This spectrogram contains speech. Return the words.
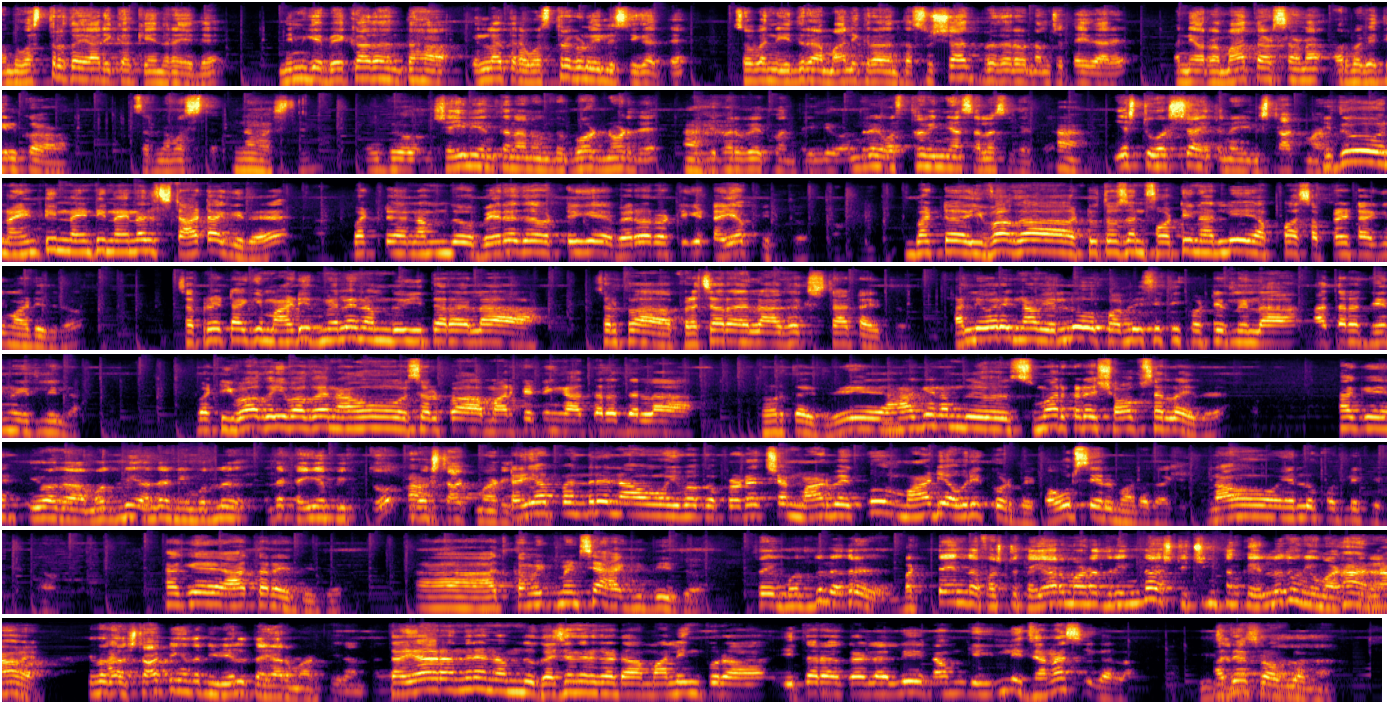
ಒಂದು ವಸ್ತ್ರ ತಯಾರಿಕಾ ಕೇಂದ್ರ ಇದೆ. ನಿಮಗೆ ಬೇಕಾದಂತಹ ಎಲ್ಲ ಥರ ವಸ್ತ್ರಗಳು ಇಲ್ಲಿ ಸಿಗತ್ತೆ. ಸೊ ಬನ್ನಿ ಇದರ ಮಾಲೀಕರಾದಂಥ ಸುಶಾಂತ್ ಬ್ರದರ್ ಅವ್ರು ನಮ್ಮ ಜೊತೆ ಇದ್ದಾರೆ. ಬನ್ನಿ ಅವ್ರನ್ನ ಮಾತಾಡ್ಸೋಣ ಅವ್ರ ಬಗ್ಗೆ ತಿಳ್ಕೊಳ್ಳೋಣ. ಸರ್ ನಮಸ್ತೆ. ನಮಸ್ತೆ. ಇದು ಶೈಲಿ ಅಂತ ನಾನು ಒಂದು ಬೋರ್ಡ್ ನೋಡಿದೆ. ಇಲ್ಲಿ ಬರಬೇಕು ಅಂತ. ಇಲ್ಲಿ ಅಂದ್ರೆ ವಸ್ತ್ರ ವಿನ್ಯಾಸ ಎಲ್ಲ ಸಿಗುತ್ತೆ. ಹಾ. ಎಷ್ಟು ವರ್ಷ ಆಯ್ತು ನಾ ಇಲ್ಲಿ ಸ್ಟಾರ್ಟ್ ಮಾಡಿ ಇದು ನೈನ್ಟೀನ್ ನೈನ್ಟಿ ನೈನ್ ಅಲ್ಲಿ ಸ್ಟಾರ್ಟ್ ಆಗಿದೆ. ಬಟ್ ನಮ್ದು ಬೇರೆದ ಒಟ್ಟಿಗೆ ಬೇರೆಯವ್ರ ಒಟ್ಟಿಗೆ ಟೈ ಅಪ್ ಇತ್ತು ಬಟ್ ಇವಾಗ ಟೂ ತೌಸಂಡ್ ಫೋರ್ಟೀನ್ ಅಲ್ಲಿ ಅಪ್ಪ ಸಪ್ರೇಟ್ ಆಗಿ ಮಾಡಿದ್ರು. ಸಪ್ರೇಟ್ ಆಗಿ ಮಾಡಿದ್ಮೇಲೆ ನಮ್ದು ಈ ತರ ಎಲ್ಲ ಸ್ವಲ್ಪ ಪ್ರಚಾರ ಎಲ್ಲ ಆಗಕ್ ಸ್ಟಾರ್ಟ್ ಆಯ್ತು. ಅಲ್ಲಿವರೆಗೆ ನಾವು ಎಲ್ಲೂ ಪಬ್ಲಿಸಿಟಿ ಕೊಟ್ಟಿರ್ಲಿಲ್ಲ ಆ ತರದ್ದೇನು ಇರ್ಲಿಲ್ಲ. ಬಟ್ ಇವಾಗ ಇವಾಗ ನಾವು ಸ್ವಲ್ಪ ಮಾರ್ಕೆಟಿಂಗ್ ಆ ಥರದ್ದೆಲ್ಲ ನೋಡ್ತಾ ಇದ್ವಿ. ಹಾಗೆ ನಮ್ದು ಸುಮಾರು ಕಡೆ ಶಾಪ್ಸ್ ಎಲ್ಲ ಇದೆ. ಹಾಗೆ ಇವಾಗ ಮೊದ್ಲು ಅಂದ್ರೆ ನೀವು ಮೊದ್ಲು ಅಂದ್ರೆ ಟೈ ಅಪ್ ಇತ್ತು ಸ್ಟಾರ್ಟ್ ಮಾಡಿ ಟೈ ಅಪ್ ಅಂದ್ರೆ ನಾವು ಇವಾಗ ಪ್ರೊಡಕ್ಷನ್ ಮಾಡಬೇಕು ಮಾಡಿ ಅವ್ರಿಗೆ ಕೊಡ್ಬೇಕು ಅವ್ರು ಸೇಲ್ ಮಾಡೋದಾಗಿ. ನಾವು ಎಲ್ಲೂ ಕೊಡ್ಲಿಕ್ಕೆ ಹಾಗೆ ಆ ತರ ಇದ್ದಿದ್ದು. ಅದು ಕಮಿಟ್ಮೆಂಟ್ಸೇ ಆಗಿದ್ದಿದ್ದು. ಸೊ ಈಗ ಮೊದಲು ಅಂದ್ರೆ ಬಟ್ಟೆಯಿಂದ ಫಸ್ಟ್ ತಯಾರು ಮಾಡೋದ್ರಿಂದ ಸ್ಟಿಚಿಂಗ್ ತನಕ ಎಲ್ಲದೂ ನೀವು ಮಾಡ್ತೀರಾ? ನಾವೇ. ಇವಾಗ ಸ್ಟಾರ್ಟಿಂಗ್ ಅಂದ್ರೆ ನೀವು ಎಲ್ಲಿ ತಯಾರು ಮಾಡ್ತೀರಾ ಅಂತ ತಯಾರ್ ಅಂದ್ರೆ ನಮ್ದು ಗಜೇಂದ್ರಗಡ ಮಾಲಿಂಗ್ಪುರ ಈ ತರಗಳಲ್ಲಿ ನಮ್ಗೆ ಇಲ್ಲಿ ಜನ ಸಿಗಲ್ಲ. ಅದೇ ಪ್ರಾಬ್ಲಮ್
